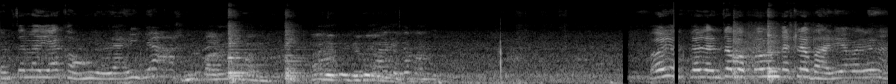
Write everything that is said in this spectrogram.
तर चला या खाऊन घेऊया. या. त्यांचा पप्पा पण कसला भारी आहे बघा ना.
